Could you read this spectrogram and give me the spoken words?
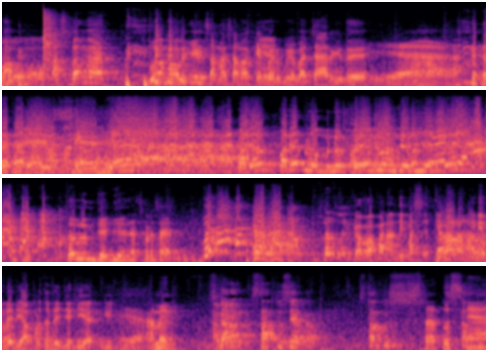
Oh. Pas banget. Gua sama Ogi sama-sama kayak Iya. baru punya pacar gitu ya. Iya. Iya. Padahal padahal belum menurut Padahal belum jadian. Lo belum jadian 100%. Gak apa-apa nanti pas Gak apa-apa, gak ini udah diupload udah jadian gitu. Iya, amin. Sekarang statusnya apa? Status Statusnya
